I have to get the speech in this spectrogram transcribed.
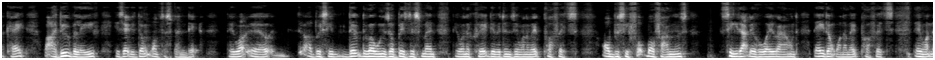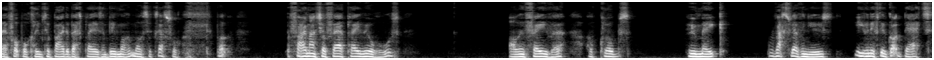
Okay, what I do believe is that they don't want to spend it. They want, uh, obviously, the, the owners are businessmen. They want to create dividends. They want to make profits. Obviously, football fans see that the other way around. They don't want to make profits. They want their football team to buy the best players and be more, more successful. But financial fair play rules are in favour of clubs who make vast revenues, even if they've got debt,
